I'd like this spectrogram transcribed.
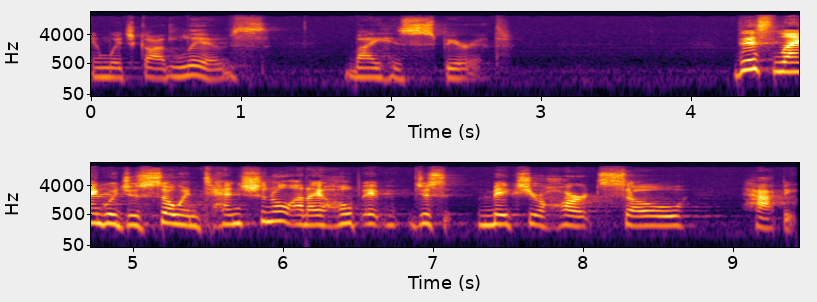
in which God lives by His Spirit. This language is so intentional, and I hope it just makes your heart so happy.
